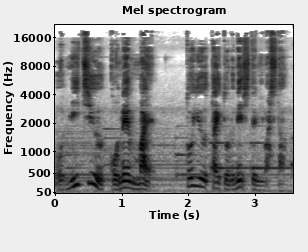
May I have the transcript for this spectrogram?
25年前というタイトルにしてみました。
